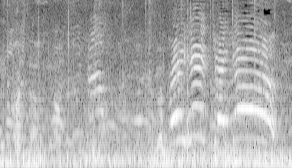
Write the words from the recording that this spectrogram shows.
he pushed out. Great hit, Jacob.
